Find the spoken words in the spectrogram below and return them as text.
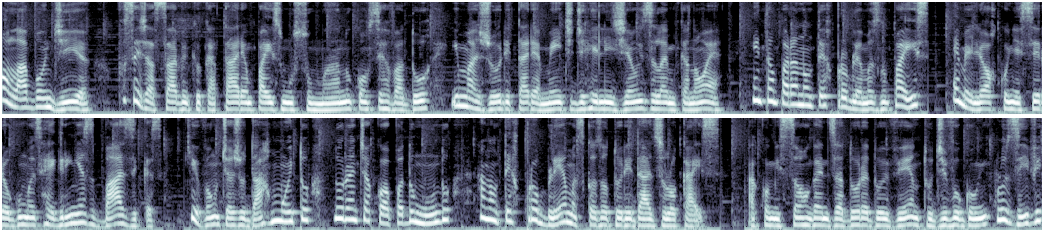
Olá, bom dia. Vocês já sabem que o Catar é um país muçulmano, conservador e majoritariamente de religião islâmica, não é? Então, para não ter problemas no país, é melhor conhecer algumas regrinhas básicas que vão te ajudar muito durante a Copa do Mundo a não ter problemas com as autoridades locais. A comissão organizadora do evento divulgou, inclusive,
